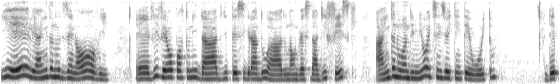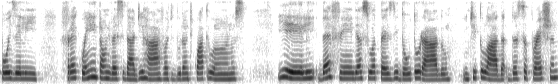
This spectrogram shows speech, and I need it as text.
E ele, ainda no 19, é, viveu a oportunidade de ter se graduado na Universidade de Fisk, ainda no ano de 1888. Depois ele frequenta a Universidade de Harvard durante quatro anos e ele defende a sua tese de doutorado intitulada The Suppression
